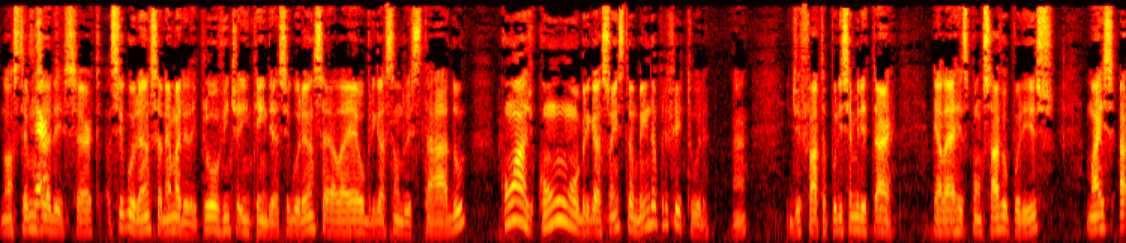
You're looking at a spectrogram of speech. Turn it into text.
Nós temos certo? ali, certo, a segurança, né, Marilei? Para o ouvinte entender, a segurança ela é obrigação do Estado, com, a, com obrigações também da Prefeitura. Né? De fato, a Polícia Militar ela é responsável por isso, mas a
